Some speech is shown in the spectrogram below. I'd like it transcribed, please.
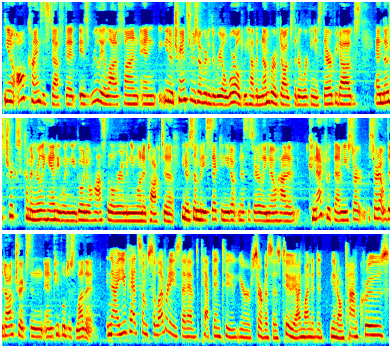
you know, all kinds of stuff that is really a lot of fun and, you know, transfers over to the real world. We have a number of dogs that are working as therapy dogs, and those tricks come in really handy when you go into a hospital room and you want to talk to, you know, somebody sick and you don't necessarily know how to connect with them. You start start out with the dog tricks and, and people just love it. Now you've had some celebrities that have tapped into your services too. I wanted to, you know, Tom Cruise,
